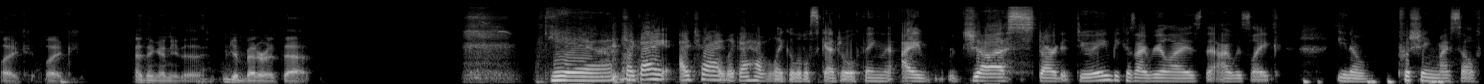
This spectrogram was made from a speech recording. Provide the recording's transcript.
Like like i think i need to get better at that Yeah, like I I try like I have like a little schedule thing that I just started doing because I realized that I was like, you know, pushing myself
